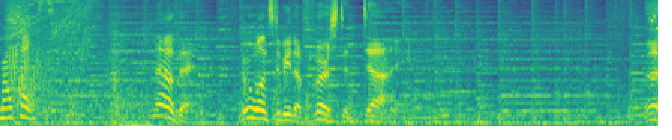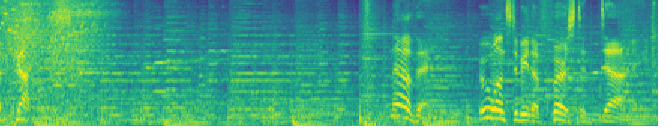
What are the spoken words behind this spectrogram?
My thanks. Now then, who wants to be the first to die? I've got this. Now then, who wants to be the first to die?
